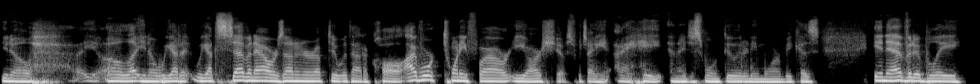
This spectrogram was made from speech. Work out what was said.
You know, oh, you know, we got. We got seven hours uninterrupted without a call. I've worked 24 hour ER shifts, which I I hate, and I just won't do it anymore because inevitably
